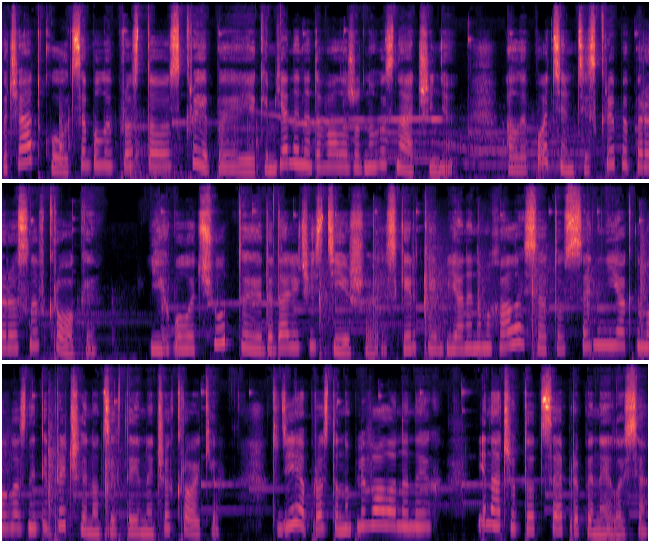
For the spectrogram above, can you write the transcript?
Спочатку це були просто скрипи, яким я не надавала жодного значення, але потім ці скрипи переросли в кроки. Їх було чути дедалі частіше, скільки б я не намагалася, то все ніяк не могла знайти причину цих таємничих кроків. Тоді я просто наплювала на них, і начебто це припинилося.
